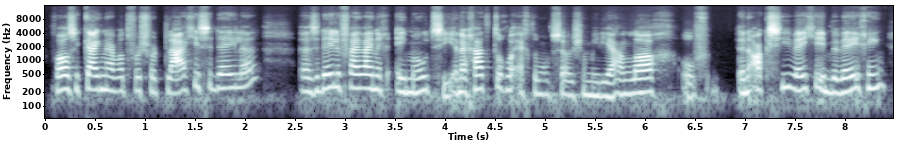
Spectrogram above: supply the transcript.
Vooral als ik kijk naar wat voor soort plaatjes ze delen. Eh, ze delen vrij weinig emotie. En daar gaat het toch wel echt om op social media. Een lach of een actie, weet je, in beweging.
